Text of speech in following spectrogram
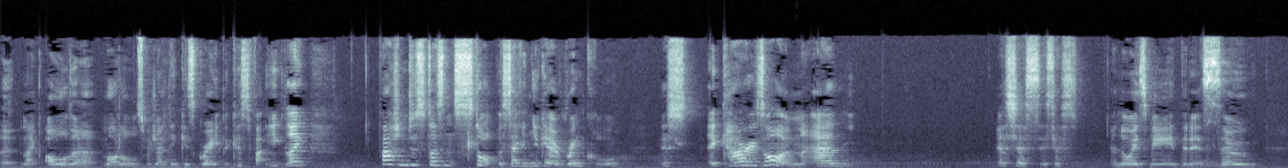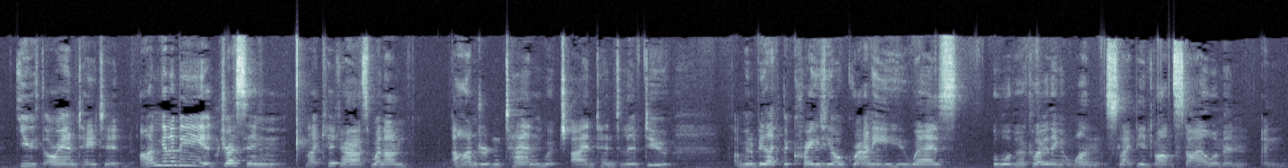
uh, like older models which I think is great because fa like fashion just doesn't stop the second you get a wrinkle it's, it carries on and it's just it just annoys me that it's so youth orientated. I'm gonna be dressing like kick-ass when I'm 110, which I intend to live to. I'm gonna be like the crazy old granny who wears all of her clothing at once, like the advanced style woman, and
